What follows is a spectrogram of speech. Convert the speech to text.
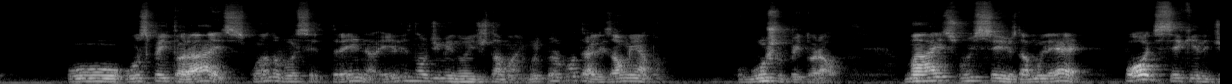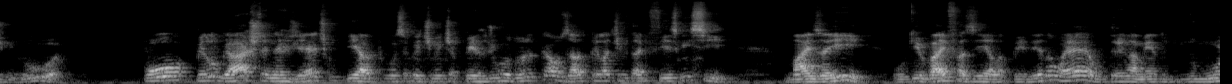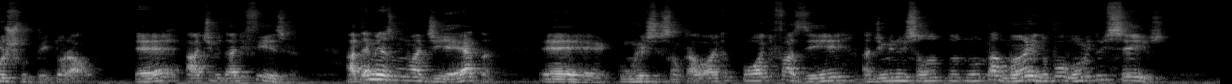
o, os peitorais, quando você treina, eles não diminuem de tamanho, muito pelo contrário, eles aumentam o músculo peitoral. Mas os seios da mulher, pode ser que ele diminua por, pelo gasto energético e, a, consequentemente, a perda de gordura causado pela atividade física em si. Mas aí, o que vai fazer ela perder não é o treinamento do músculo peitoral, é a atividade física. Até mesmo uma dieta é, com restrição calórica pode fazer a diminuição do, do tamanho, do volume dos seios,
